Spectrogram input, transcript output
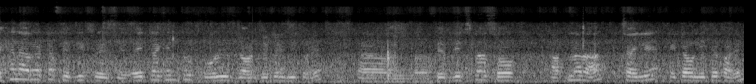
এখানে আরও একটা ফেব্রিক্স রয়েছে। এটা কিন্তু ফুল জর্জেটের ভিতরে ফেব্রিক্সটা সো আপনারা চাইলে এটাও নিতে পারেন।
